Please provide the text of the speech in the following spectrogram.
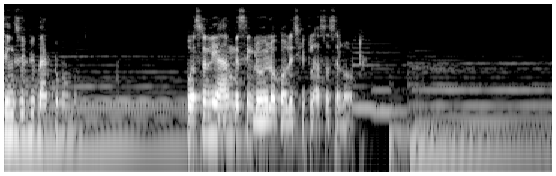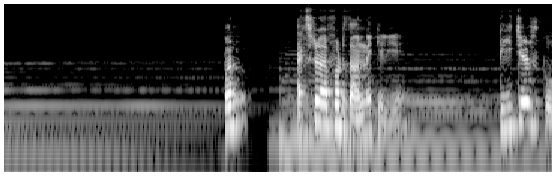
things will be back to normal personally I am missing लोयलो कॉलेज के क्लासेस अलॉट पर एक्स्ट्रा एफर्ट्स डालने के लिए टीचर्स को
